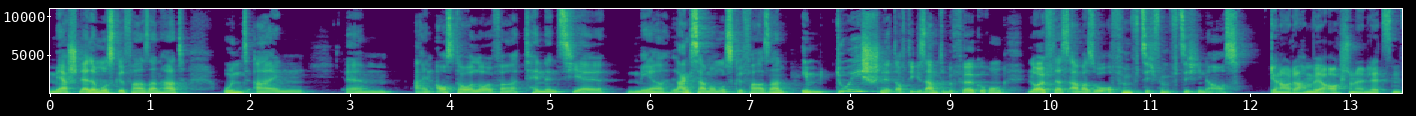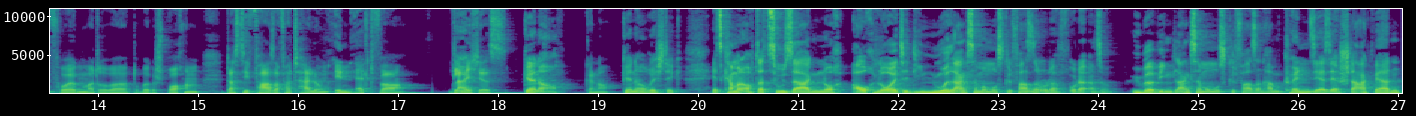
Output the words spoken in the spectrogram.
mehr schnelle Muskelfasern hat und ein, ähm, ein Ausdauerläufer tendenziell mehr langsame Muskelfasern. Im Durchschnitt auf die gesamte Bevölkerung läuft das aber so auf 50-50 hinaus. Genau, da haben wir ja auch schon in den letzten Folgen mal drüber, drüber gesprochen, dass die Faserverteilung in etwa gleich ist. Genau. genau. Genau, richtig. Jetzt kann man auch dazu sagen noch, auch Leute, die nur langsame Muskelfasern oder, oder also überwiegend langsame Muskelfasern haben, können sehr, sehr stark werden.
